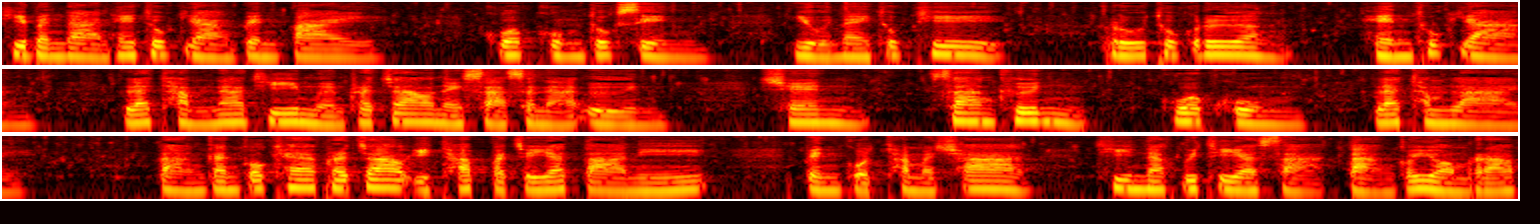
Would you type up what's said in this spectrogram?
ที่บันดาลให้ทุกอย่างเป็นไป ควบคุมทุกสิ่ง อยู่ในทุกที่ รู้ทุกเรื่อง เห็นทุกอย่าง และทำหน้าที่เหมือนพระเจ้าในศาสนาอื่น เช่น สร้างขึ้น ควบคุม และทำลาย ต่างกันก็แค่พระเจ้าอิทัปปัจจยตานี้ เป็นกฎธรรมชาติ ที่นักวิทยาศาสตร์ต่างก็ยอมรับ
